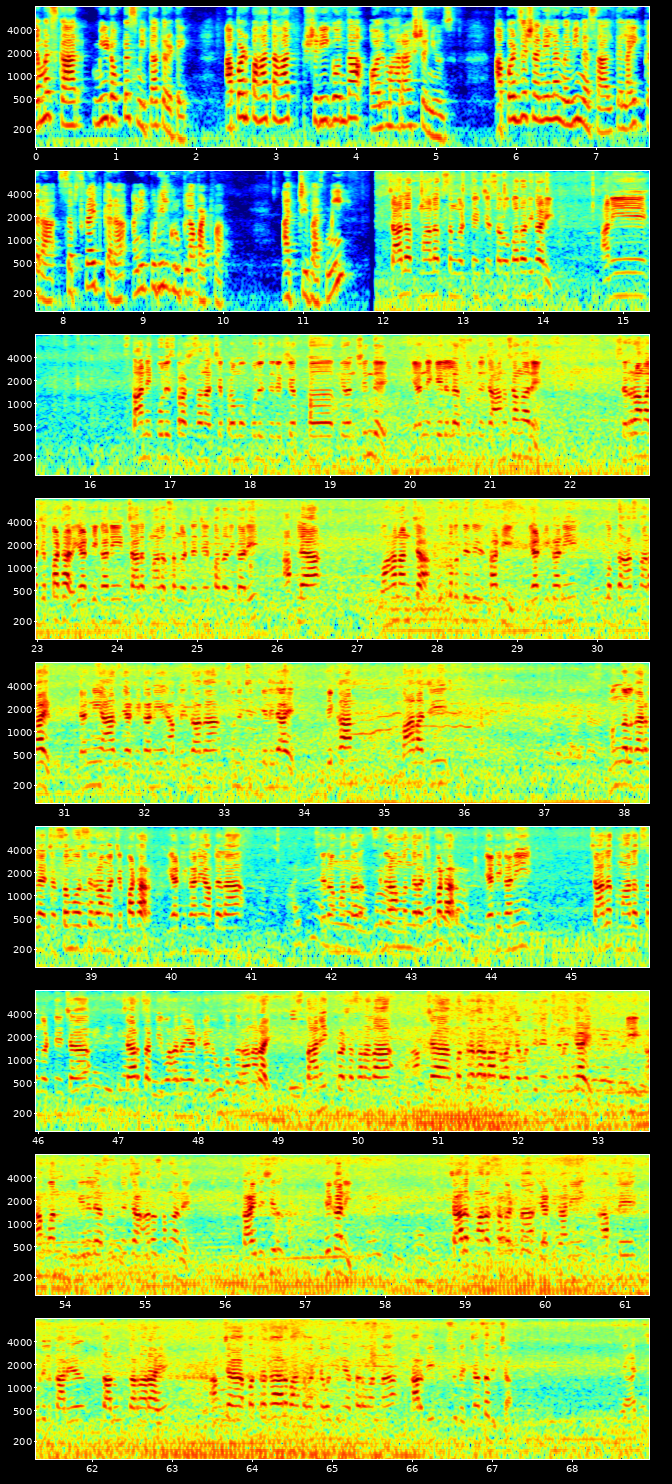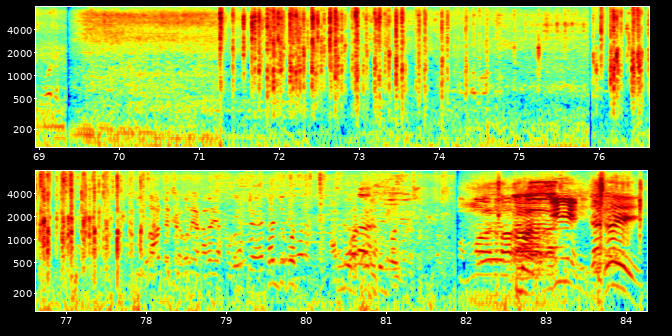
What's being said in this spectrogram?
नमस्कार मी डॉक्टर स्मिता तरटे. आपण पाहत आहात श्रीगोंदा ऑल महाराष्ट्र न्यूज. आपण जर चॅनेलला नवीन असाल तर लाईक करा सबस्क्राईब करा आणि पुढील ग्रुपला पाठवा. आजची बातमी. चालक मालक संघटनेचे सर्व पदाधिकारी आणि स्थानिक पोलीस प्रशासनाचे प्रमुख पोलीस निरीक्षक किरण शिंदे यांनी केलेल्या सूचनेच्या अनुषंगाने श्रीरामाचे पठार या ठिकाणी चालक मालक संघटनेचे पदाधिकारी आपल्या वाहनांच्या उपलब्धतेसाठी या ठिकाणी उपलब्ध असणार आहेत. त्यांनी आज या ठिकाणी आपली जागा सुनिश्चित केलेली आहे. ठिकाण बालाजी मंगल कार्यालयाच्या समोर श्रीरामाचे पठार या ठिकाणी आपल्याला श्रीराम मंदिर श्रीराम मंदिराचे पठार या ठिकाणी चालक मालक संघटनेच्या चार चाकी वाहनं या ठिकाणी उपलब्ध राहणार आहे. स्थानिक प्रशासनाला आमच्या पत्रकार बांधवांच्या वतीने एक विनंती आहे की आपण केलेल्या सूचनेच्या अनुषंगाने कायदेशीर ठिकाणी. चालक मालक संघटना या ठिकाणी आपले पुढील कार्य चालू करणार आहे. आमच्या पत्रकार बांधवांच्या वतीने या सर्वांना हार्दिक शुभेच्छा सदिच्छा. मोहम्मद जय.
